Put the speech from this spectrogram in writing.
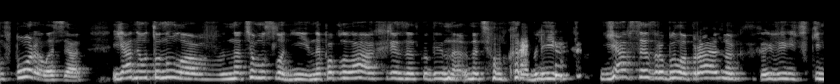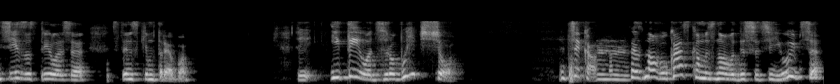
впоралася. Я не утонула в- на цьому слоні, не поплила хрін знає куди на, на цьому кораблі. Я все зробила правильно і в кінці зустрілася з тим, з ким треба. І, і ти от зроби що? Цікаво. Це знову казка, ми знову дисоціюємося.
